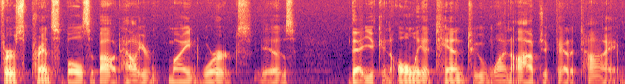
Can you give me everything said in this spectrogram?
first principles about how your mind works is that you can only attend to one object at a time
